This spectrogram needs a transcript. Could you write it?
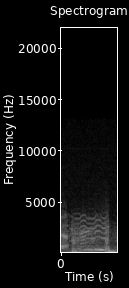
área.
